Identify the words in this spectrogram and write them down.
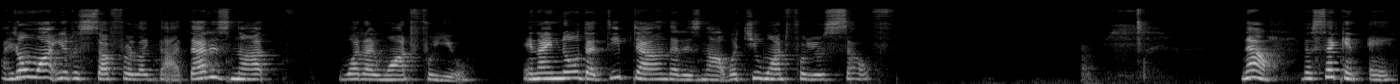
I don't want you to suffer like that. That is not what I want for you. And I know that deep down, that is not what you want for yourself. Now, the second A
